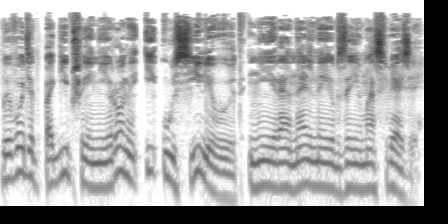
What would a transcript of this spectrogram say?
выводят погибшие нейроны и усиливают нейрональные взаимосвязи.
